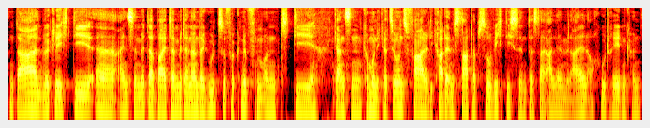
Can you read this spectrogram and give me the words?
Und da wirklich die äh, einzelnen Mitarbeiter miteinander gut zu verknüpfen und die ganzen Kommunikationspfade, die gerade im Startup so wichtig sind, dass da alle mit allen auch gut reden können,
